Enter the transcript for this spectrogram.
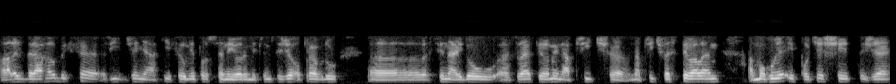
ale zdráhal bych se říct, že nějaký film je pro seniory. Myslím si, že opravdu eh, si najdou své filmy napříč, napříč festivalem a mohu je i potěšit, že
